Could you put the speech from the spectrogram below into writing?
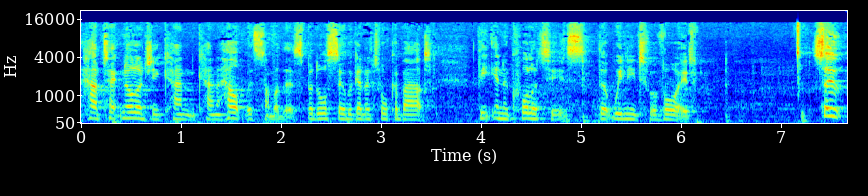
how technology can, can help with some of this, but also we're going to talk about the inequalities that we need to avoid. So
